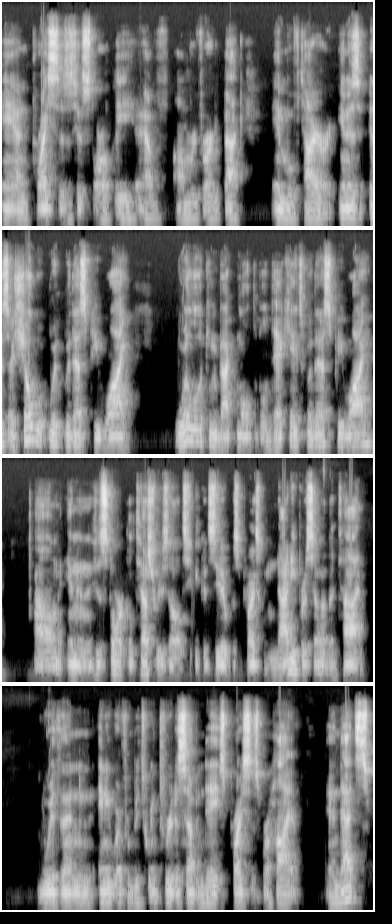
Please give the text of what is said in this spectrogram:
and prices historically have um, reverted back and moved higher. And as, as I show with, with SPY, we're looking back multiple decades with SPY. Um, and in the historical test results, you can see it was approximately 90% of the time within anywhere from between three to seven days, prices were higher. And that's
